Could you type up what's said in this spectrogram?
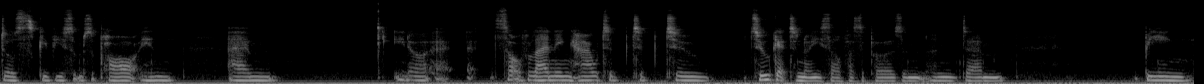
does give you some support in, um, you know, uh, uh, sort of learning how to to to to get to know yourself, I suppose, and and um, being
